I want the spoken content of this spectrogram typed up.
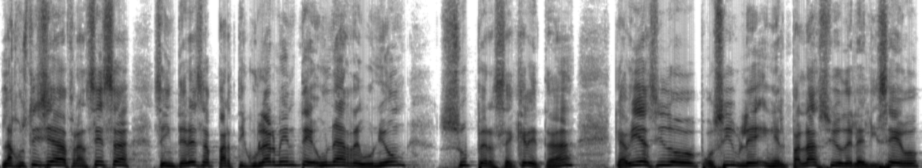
La justicia francesa se interesa particularmente una reunión súper secreta que había sido posible en el Palacio del Eliseo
